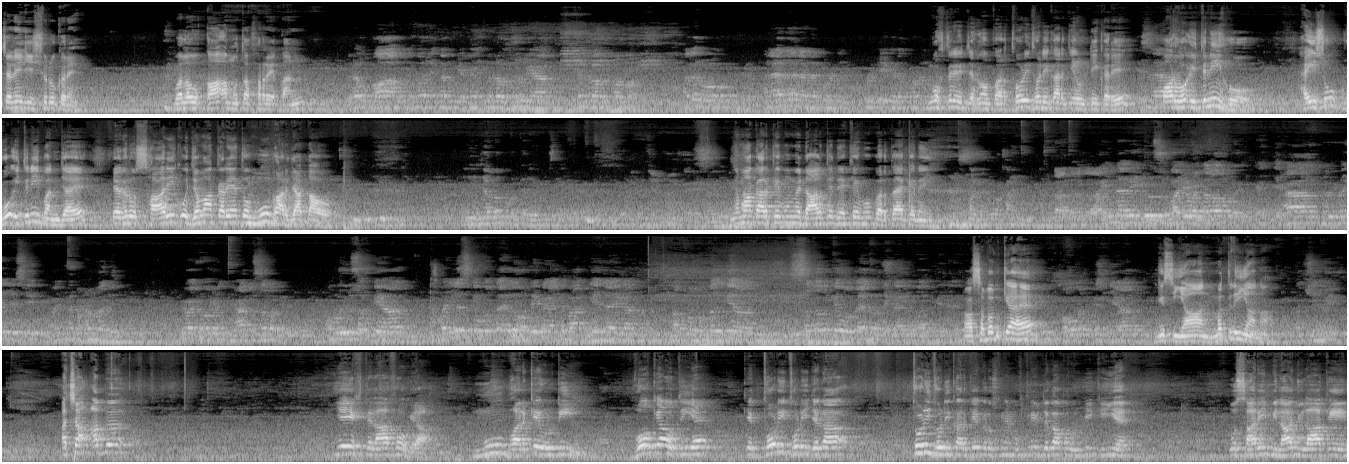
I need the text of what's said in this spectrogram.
چلیں جی شروع کریں۔ ولو قا متفرقن مختلف جگہوں پر تھوڑی تھوڑی کر کے الٹی کرے اور وہ اتنی ہو حیثو وہ اتنی بن جائے کہ اگر وہ ساری کو جمع کریں تو منہ بھر جاتا ہو۔ جمع کر کے منہ میں ڈال کے دیکھے منہ بھرتا ہے کہ نہیں۔ أبي يوسف يعتبر اتحاد بالمجلس عند محمد يعتبر اتحاد السبب ابو یوسف کے ہاں مجلس کے متحد ہونے کا اعتبار کیا جائے گا اور محمد کے ہاں سبب کے متحد ہونے کا اعتبار کیا جائے گا اور سبب کیا ہے گسیان متلی آنا اچھا اب یہ اختلاف ہو گیا منہ بھر کے الٹی وہ کیا ہوتی ہے کہ تھوڑی تھوڑی جگہ تھوڑی تھوڑی کر کے اگر اس نے مختلف جگہ پر الٹی کی ہے، وہ ساری ملا جلا کے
